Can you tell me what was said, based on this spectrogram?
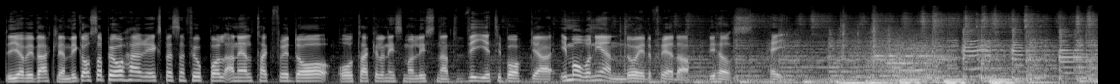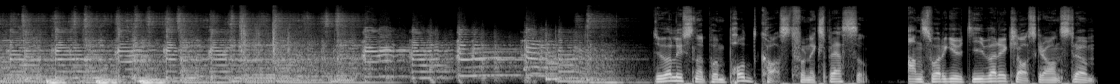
Det gör vi verkligen. Vi gasar på här i Expressen Fotboll. Anel, tack för idag och tack alla ni som har lyssnat. Vi är tillbaka imorgon igen. Då är det fredag. Vi hörs. Hej! Du har lyssnat på en podcast från Expressen. Ansvarig utgivare Klas Granström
